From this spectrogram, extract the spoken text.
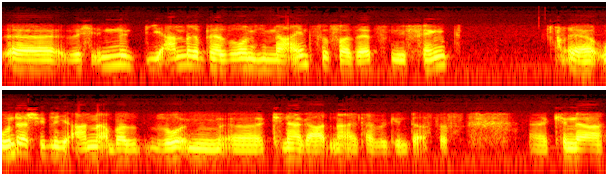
äh, sich in die andere Person hineinzuversetzen, die fängt äh, unterschiedlich an, aber so im Kindergartenalter beginnt das, dass Kinder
